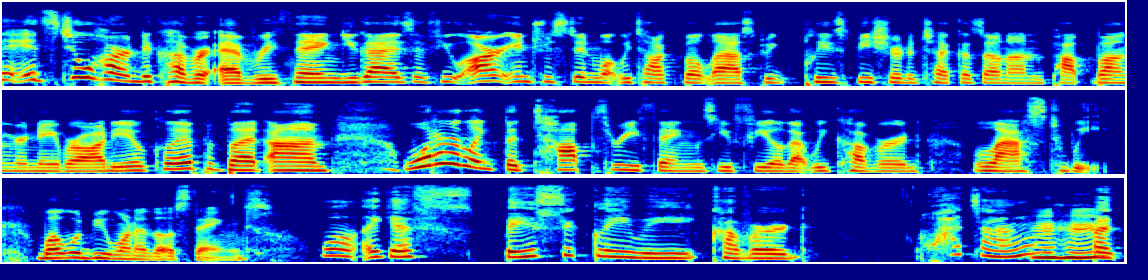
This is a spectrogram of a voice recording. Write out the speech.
it's too hard to cover everything. You guys, if you are interested in what we talked about last week, please be sure to check us out on Popbang or Naver Audio Clip. But um, what are like the top three things you feel that we covered last week? What would be one of those things? Well, I guess basically we covered 화장, but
